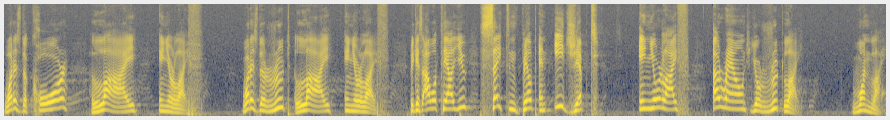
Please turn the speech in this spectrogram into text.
What is the core lie in your life? What is the root lie in your life? Because I will tell you, Satan built an Egypt in your life around your root lie. One lie.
